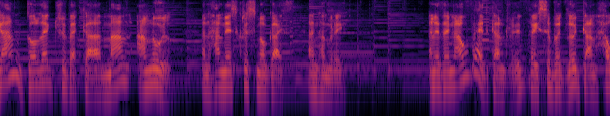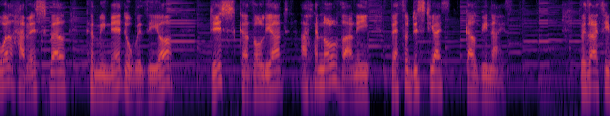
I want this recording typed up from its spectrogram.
gan Goleg Trefeca man anwyl yn hanes Cresnogaeth yng Nghymru. Yn y ddeunawfed ganrif, fe'i sefydlwyd gan Howell Harris fel cymuned o weddio, disg, addoliad a chanolfan i fethodistiaeth galfinaidd. Fe ddaeth i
